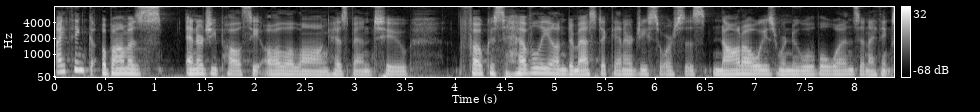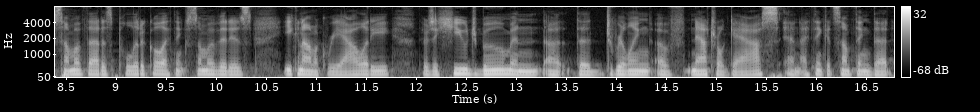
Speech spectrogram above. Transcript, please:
I think Obama's energy policy all along has been to focus heavily on domestic energy sources, not always renewable ones. And I think some of that is political. I think some of it is economic reality. There's a huge boom in uh, the drilling of natural gas. And I think it's something that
